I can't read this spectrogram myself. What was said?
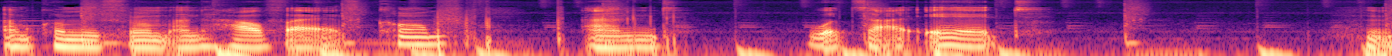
I'm coming from and how far I've come and what I had, hmm.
